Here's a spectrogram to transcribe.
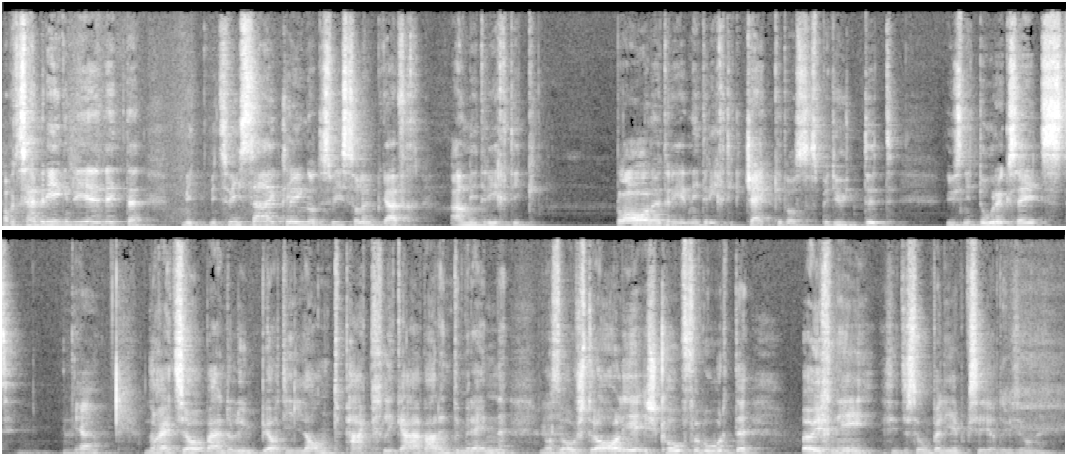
Aber das haben wir irgendwie dort mit, mit Swiss Cycling oder Swiss Olympic einfach auch nicht richtig planen, oder nicht richtig checken, was das bedeutet, uns nicht durchgesetzt. Ja, Noch hat es ja während Olympia die Landpäckchen gegeben, während dem Rennen. Also Mhm. Australien ist geholfen worden, euch nicht. Seid ihr so unbeliebt gewesen, oder wieso nicht?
